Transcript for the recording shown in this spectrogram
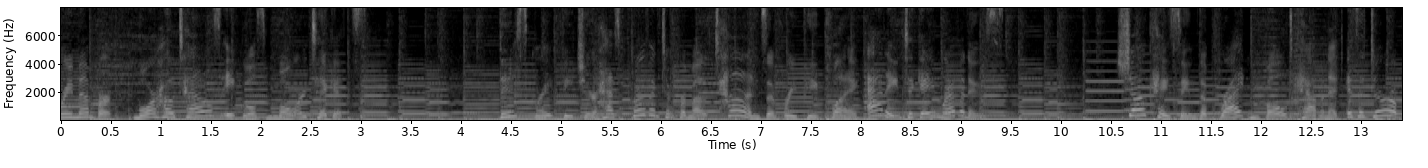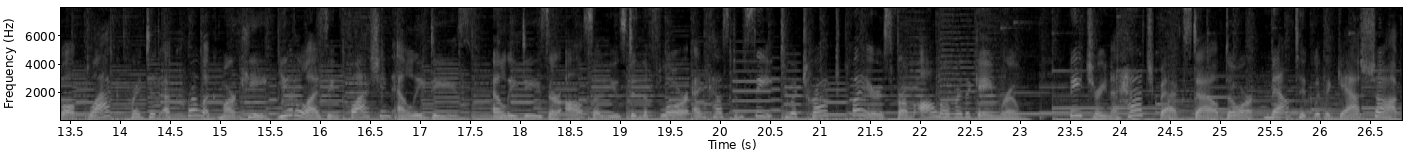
Remember, more hotels equals more tickets. This great feature has proven to promote tons of repeat play, adding to game revenues. Showcasing the bright and bold cabinet is a durable black printed acrylic marquee utilizing flashing LEDs. LEDs are also used in the floor and custom seat to attract players from all over the game room. Featuring a hatchback style door mounted with a gas shock,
